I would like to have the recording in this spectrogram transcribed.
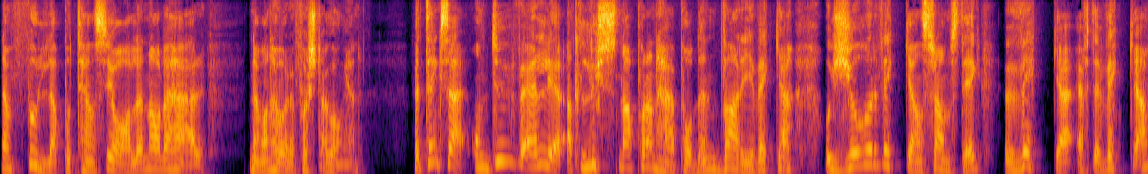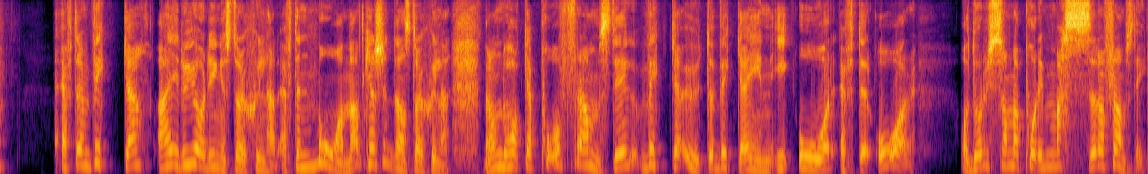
den fulla potentialen av det här när man hör det första gången. Men tänk så här, om du väljer att lyssna på den här podden varje vecka och gör veckans framsteg vecka efter vecka. Efter en vecka, aj, då gör det ingen större skillnad. Efter en månad kanske inte en större skillnad. Men om du hakar på framsteg vecka ut och vecka in i år efter år och då har du samlat på dig massor av framsteg.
